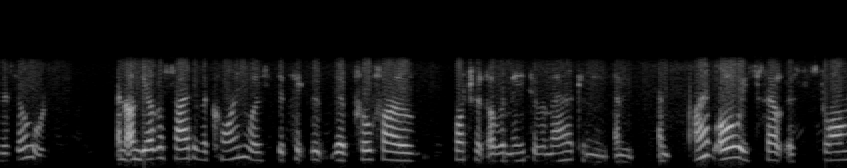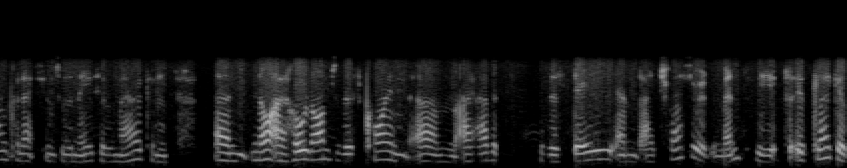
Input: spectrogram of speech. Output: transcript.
years old. And on the other side of the coin was depicted the profile portrait of a Native American, and and I've always felt a strong connection to the Native American. And you know, I hold on to this coin. Um, I have it to this day, and I treasure it immensely. It's it's like a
